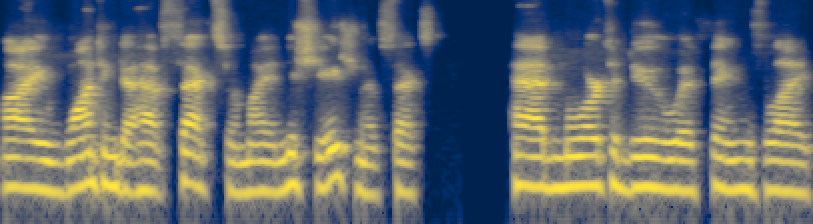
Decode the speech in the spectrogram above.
my wanting to have sex or my initiation of sex had more to do with things like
